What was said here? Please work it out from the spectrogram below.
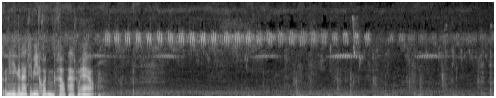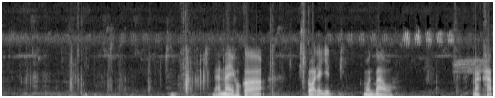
ตัวนี้ก็น่าจะมีคนเข้าพักแล้ว ด้านในเขาก็ก่อจากอิฐมวลเบา นะครับ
